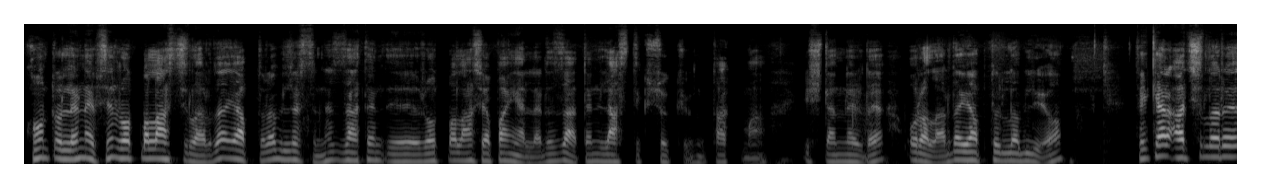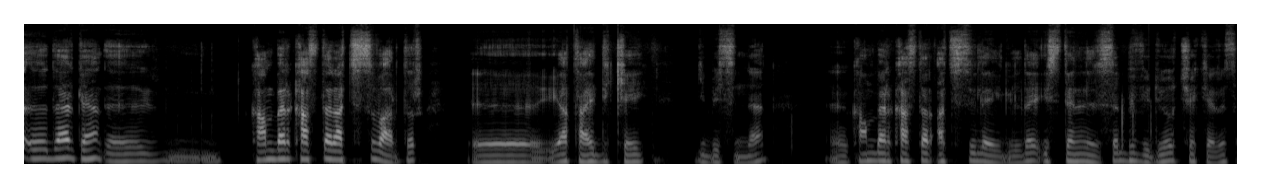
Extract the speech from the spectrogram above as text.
kontrollerin hepsini rot balansçılarda yaptırabilirsiniz. Zaten e, rot balans yapan yerlerde zaten lastik söküm, takma işlemleri de oralarda yaptırılabiliyor. Teker açıları e, derken e, kamber kaster açısı vardır. E, yatay dikey gibisinden. E, kamber kaster açısıyla ilgili de istenilirse bir video çekeriz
